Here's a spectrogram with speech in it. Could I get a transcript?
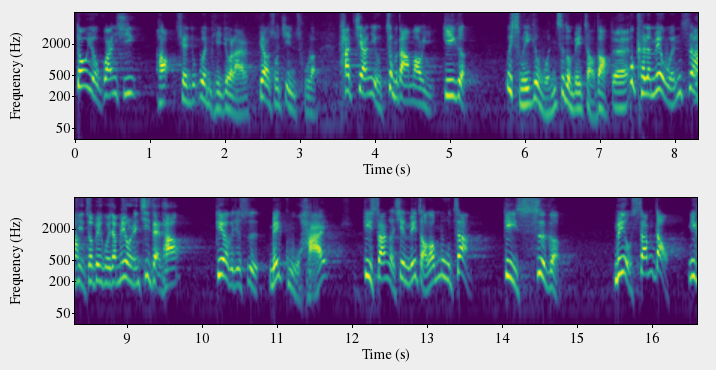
都有关系。好，现在问题就来了，不要说进出了，它既然有这么大贸易，第一个，为什么一个文字都没找到？对，不可能没有文字啊！而且周边国家没有人记载它。第二个就是没骨骸，第三个现在没找到墓葬，第四个没有商道，你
